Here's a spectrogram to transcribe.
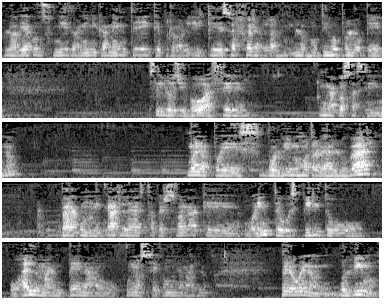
lo había consumido anímicamente y que, y que esos fueran los motivos por los que si lo llevó a hacer una cosa así, ¿no? Bueno, pues volvimos otra vez al lugar para comunicarle a esta persona que, o ente, o espíritu, o, alma en pena, o no sé cómo llamarlo. Pero bueno, volvimos.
